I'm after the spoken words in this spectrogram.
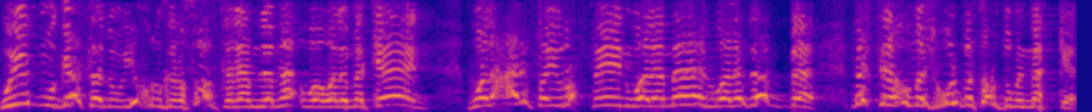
ويدموا جسده يخرج الرسول عليه السلام لا مأوى ولا مكان. ولا عارف هيروح فين ولا مال ولا دبه بس له مشغول بطرده من مكة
